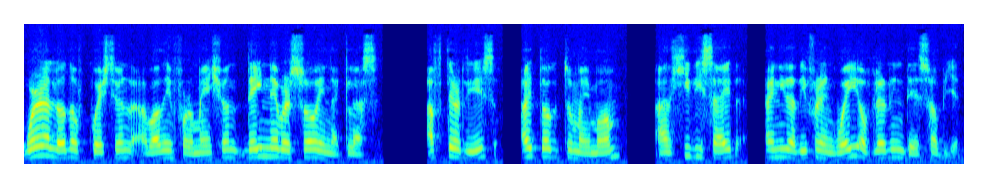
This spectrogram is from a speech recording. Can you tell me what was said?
were a lot of questions about information they never saw in a class. After this, I talked to my mom and he decided I need a different way of learning the subject.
